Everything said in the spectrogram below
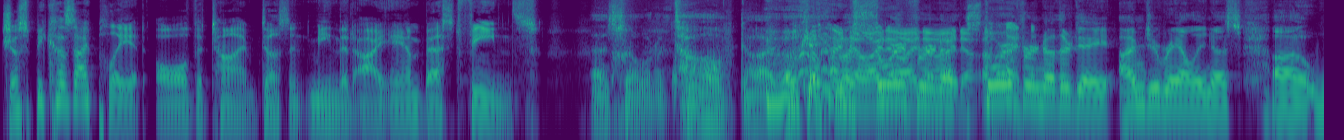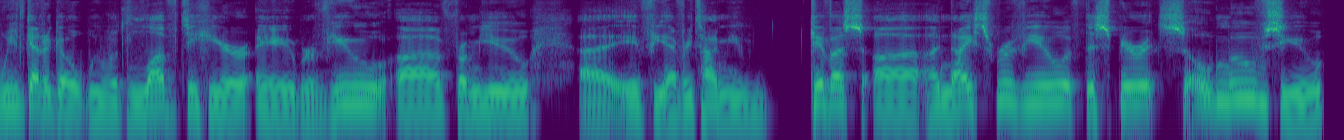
Just because I play it all the time doesn't mean that I am Best Fiends. That's not what I'm talking. Oh God. Okay. Know, story know, for know, another story for another day. I'm derailing us. Uh, we've got to go. We would love to hear a review uh, from you. Uh, if you, every time you give us uh, a nice review, if the spirit so moves you,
